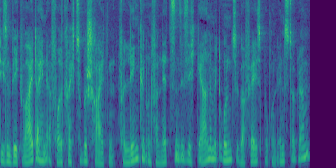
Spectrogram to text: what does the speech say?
diesen Weg weiterhin erfolgreich zu beschreiten. Verlinken und vernetzen Sie sich gerne mit uns über Facebook und Instagram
